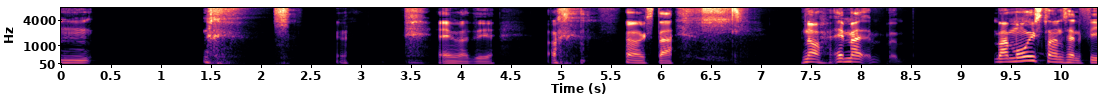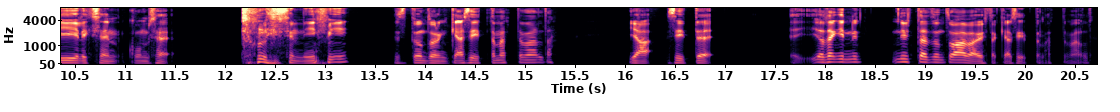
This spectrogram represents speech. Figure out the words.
mm, en mä tiedä. Onko tää? No, en mä, mä muistan sen fiiliksen, kun se tuli se nimi. Ja se tuntui niin käsittämättömältä. Ja sitten jotenkin nyt, nyt tämä tuntuu aivan yhtä käsittämättömältä.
